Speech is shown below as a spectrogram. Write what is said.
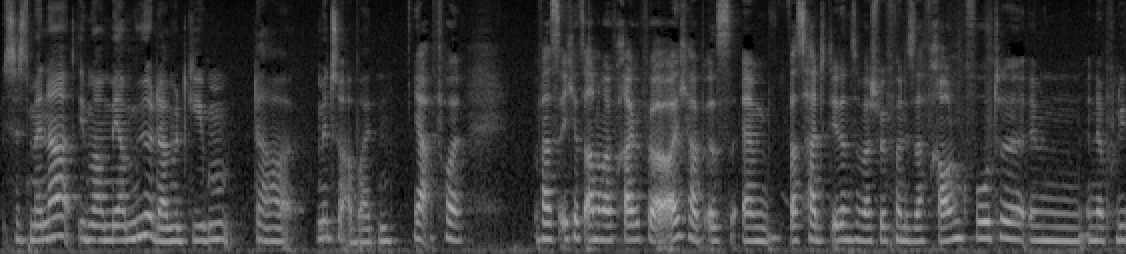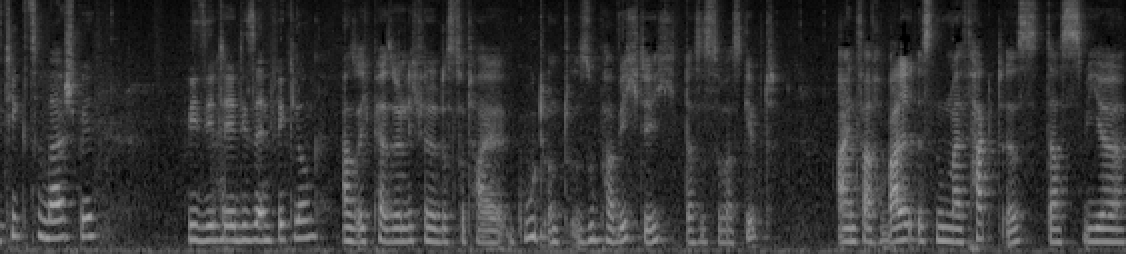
dass Männer immer mehr Mühe damit geben, da mitzuarbeiten. Ja, voll. Was ich jetzt auch nochmal Frage für euch habe, ist, ähm, was haltet ihr denn zum Beispiel von dieser Frauenquote in, in der Politik zum Beispiel? Wie seht ihr diese Entwicklung? Also ich persönlich finde das total gut und super wichtig, dass es sowas gibt. Einfach weil es nun mal Fakt ist, dass wir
